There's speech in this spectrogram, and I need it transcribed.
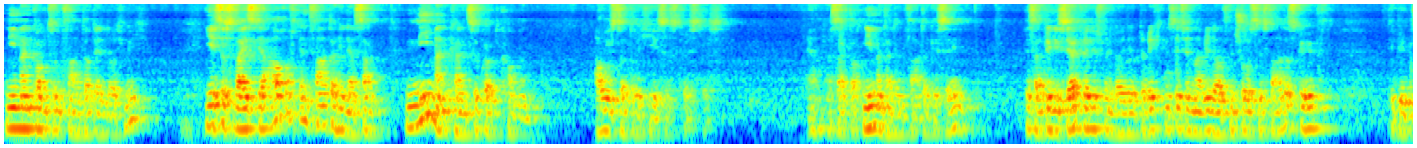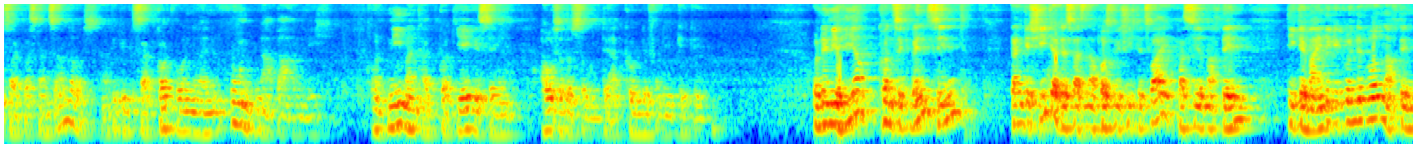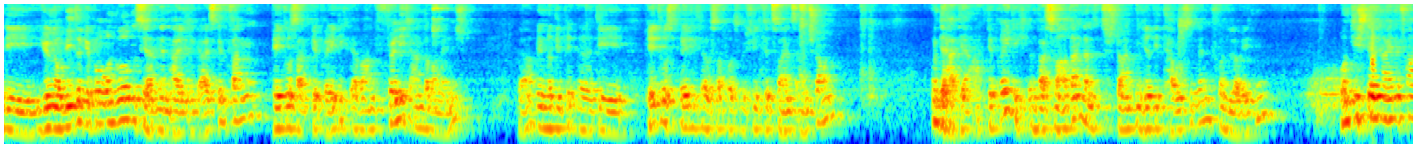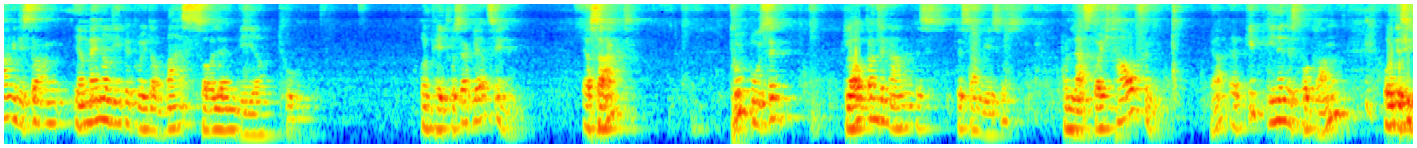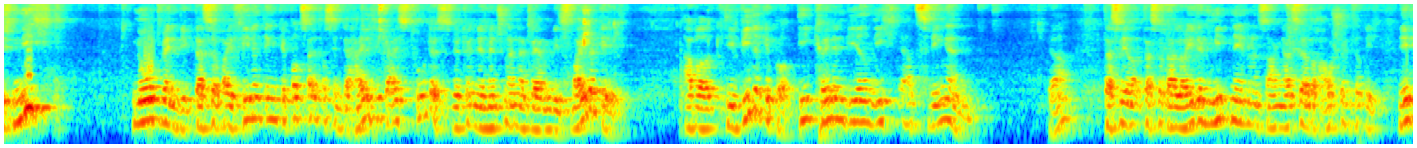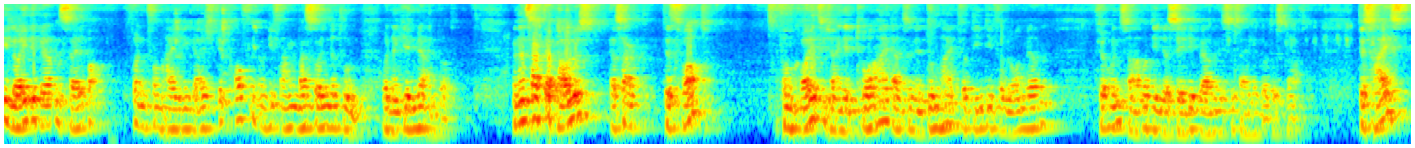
niemand kommt zum Vater denn durch mich. Jesus weist ja auch auf den Vater hin, er sagt, niemand kann zu Gott kommen, außer durch Jesus Christus. Ja, er sagt auch, niemand hat den Vater gesehen. Deshalb bin ich sehr kritisch, wenn Leute berichten, sie sind mal wieder auf den Schoß des Vaters gehüpft die Bibel sagt was ganz anderes. Die Bibel sagt, Gott wohnt in einem unnahbaren Licht. Und niemand hat Gott je gesehen, außer der Sohn. Der hat Kunde von ihm gegeben. Und wenn wir hier konsequent sind, dann geschieht ja das, was in Apostelgeschichte 2 passiert, nachdem die Gemeinde gegründet wurde, nachdem die Jünger wiedergeboren wurden. Sie hatten den Heiligen Geist empfangen. Petrus hat gepredigt, er war ein völlig anderer Mensch. Ja, wenn wir die, äh, die Petrus-Predigt aus Apostelgeschichte 2 anschauen. Und er hat derart gepredigt. Und was war dann? Dann standen hier die Tausenden von Leuten und die stellen eine Frage, die sagen, ihr Männer, liebe Brüder, was sollen wir tun? Und Petrus erklärt es ihnen. Er sagt, tut Buße, glaubt an den Namen des, des Herrn Jesus und lasst euch taufen. Ja, er gibt ihnen das Programm und es ist nicht notwendig, dass wir bei vielen Dingen Geburtshelfer sind. Der Heilige Geist tut es. Wir können den Menschen dann erklären, wie es weitergeht. Aber die Wiedergeburt, die können wir nicht erzwingen. Ja? Dass, wir, dass wir da Leute mitnehmen und sagen, das wäre doch auch schön für dich. Nee, die Leute werden selber von, vom Heiligen Geist getroffen und die fragen, was sollen wir tun? Und dann geben wir Antwort. Und dann sagt der Paulus, er sagt, das Wort vom Kreuz ist eine Torheit, also eine Dummheit für die, die verloren werden. Für uns aber, die wir selig werden, ist es eine Gotteskraft. Das heißt,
